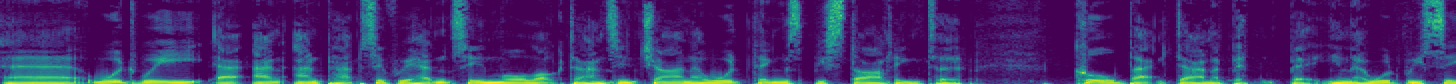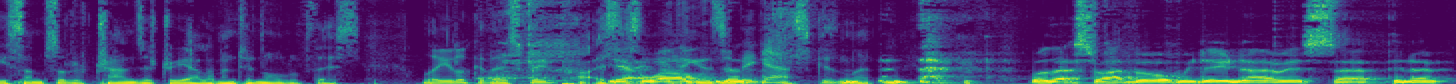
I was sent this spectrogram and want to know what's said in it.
uh, would we, and, and perhaps if we hadn't seen more lockdowns in China, would things be starting to cool back down a bit, bit? You know, would we see some sort of transitory element in all of this? Well, you look at those food prices, yeah, well, I think it's a big ask, isn't it? Well, that's right. But what we do know is, uh, you know,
